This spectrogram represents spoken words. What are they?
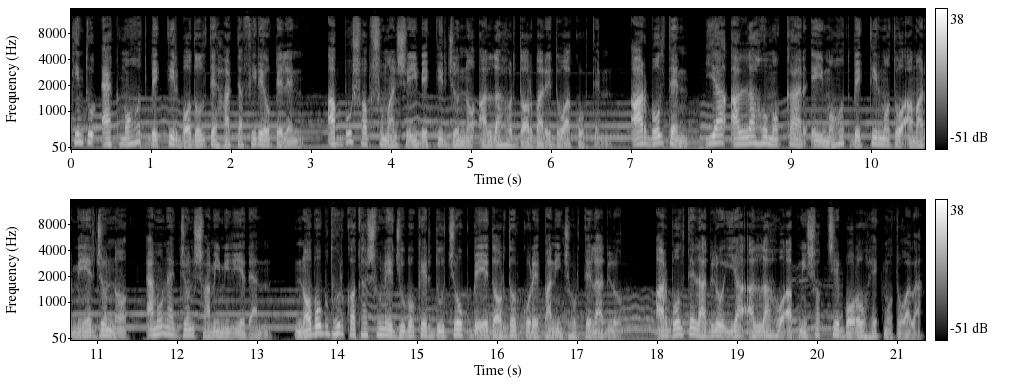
কিন্তু এক মহৎ ব্যক্তির বদলতে হারটা ফিরেও পেলেন। আব্বু সবসময় সেই ব্যক্তির জন্য আল্লাহর দরবারে দোয়া করতেন। আর বলতেন, ইয়া আল্লাহ মক্কার এই মহৎ ব্যক্তির মতো আমার মেয়ের জন্য এমন একজন স্বামী মিলিয়ে দেন। নববধূর কথা শুনে যুবকের দু চোখ বেয়ে দরদর করে পানি ঝরতে লাগল। আর বলতে লাগল, ইয়া আল্লাহ, আপনি সবচেয়ে বড় হেকমতওয়ালা।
